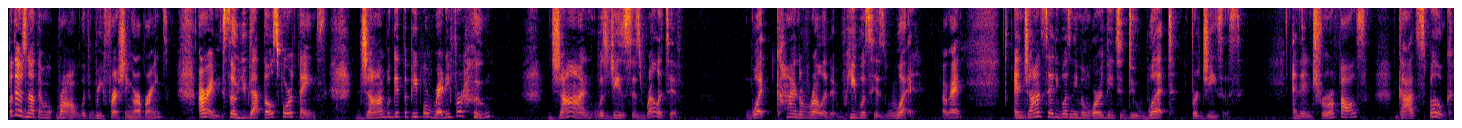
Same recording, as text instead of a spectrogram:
But there's nothing wrong with refreshing our brains. Alrighty, so you got those four things. John would get the people ready for who? John was Jesus's relative. What kind of relative? He was his what? Okay? And John said he wasn't even worthy to do what for Jesus. And then true or false? God spoke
